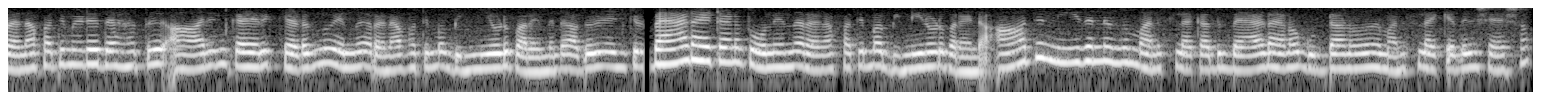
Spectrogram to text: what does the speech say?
റന ഫാത്തിമയുടെ ദേഹത്ത് ആര്യൻ കയറി കിടന്നു എന്ന് റന ഫാത്തിമ ബിന്നിയോട് പറയുന്നുണ്ട്. അതൊരു എനിക്ക് ബാഡ് ആയിട്ടാണ് തോന്നിയെന്ന് റന ഫാത്തിമ ബിന്നിനോട് പറയേണ്ട ആദ്യം നീ തന്നെ ഒന്ന് മനസ്സിലാക്കുക അത് ബാഡാണോ ഗുഡാണോ എന്ന് മനസ്സിലാക്കിയതിന് ശേഷം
